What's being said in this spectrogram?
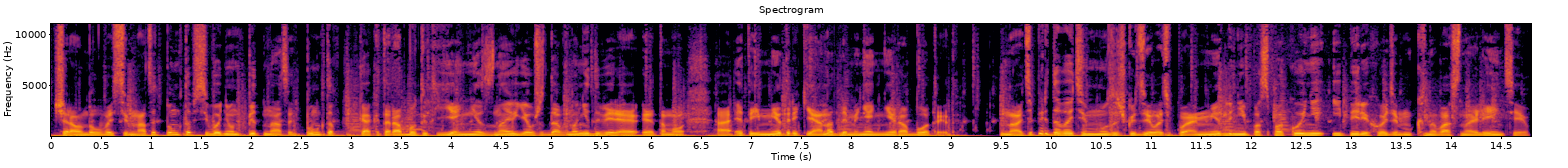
вчера он был 18 пунктов, сегодня он 15 пунктов. Как это работает, я не знаю, я уже давно не доверяю этому, а этой метрике, она для меня не работает. Ну а теперь давайте музычку делать помедленнее, поспокойнее и переходим к новостной ленте.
